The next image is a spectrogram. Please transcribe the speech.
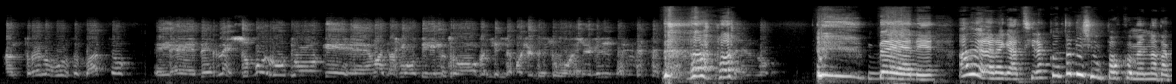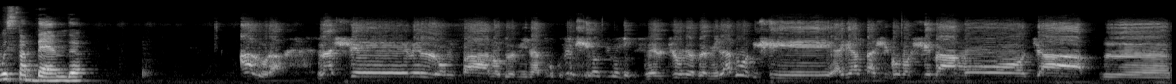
Antonello Voso, basso ed Ernesto Borruto che è un attimo dentro perché sta facendo i suoni. Bene, allora ragazzi, raccontateci un po' com'è nata questa band. Allora, nasce nel lontano 2012, nel giugno 2012, in realtà ci conoscevamo già eh,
